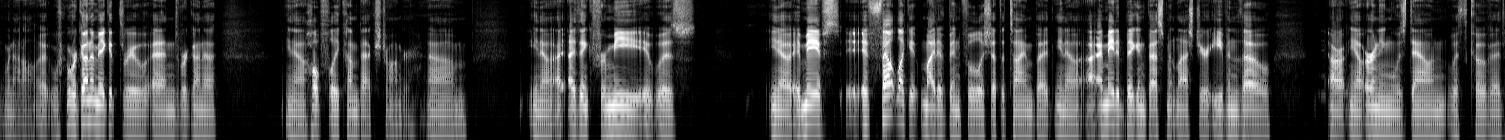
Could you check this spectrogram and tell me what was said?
We're not all. We're gonna make it through, and we're gonna, you know, hopefully come back stronger. Um, you know, I, I think for me it was you know, it may have, it felt like it might have been foolish at the time, but, you know, I made a big investment last year, even though our, you know, earning was down with COVID.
